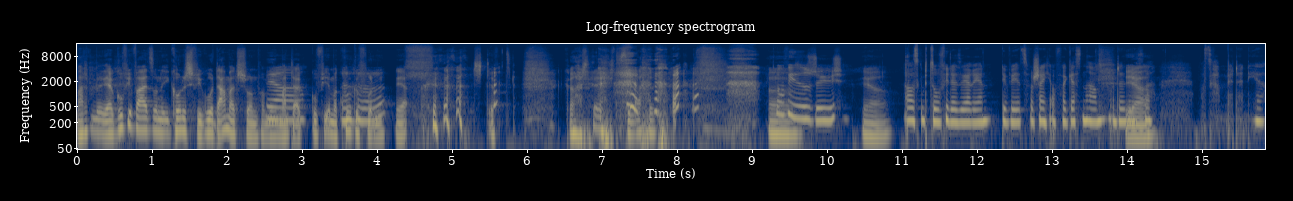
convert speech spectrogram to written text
ja. Hat, ja, Goofy war halt so eine ikonische Figur damals schon von mir. Ja. Man hat ja Goofy immer cool Aha. gefunden. Ja. Stimmt. Gott, Lache. Goofy ist so süß. Ja. Aber es gibt so viele Serien, die wir jetzt wahrscheinlich auch vergessen haben. Oder Ja. diese- Was haben wir denn hier?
